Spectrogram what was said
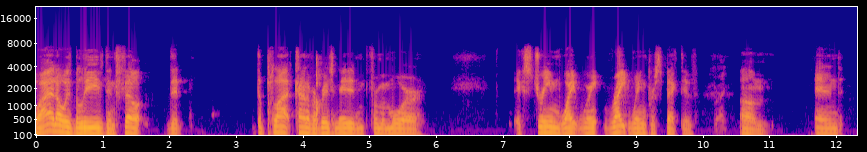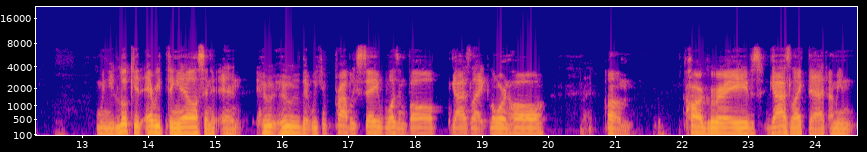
Well, I had always believed and felt that the plot kind of originated from a more extreme white wing, right wing perspective. Right. Um, and when you look at everything else and and who who that we can probably say was involved, guys like Loran Hall, Right. um, Hargraves, guys like that. I mean,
